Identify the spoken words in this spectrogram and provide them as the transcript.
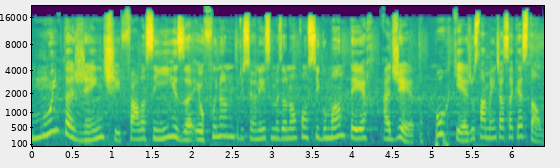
Muita gente fala assim, Isa, eu fui na nutricionista, mas eu não consigo manter a dieta. Por quê? É justamente essa questão.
